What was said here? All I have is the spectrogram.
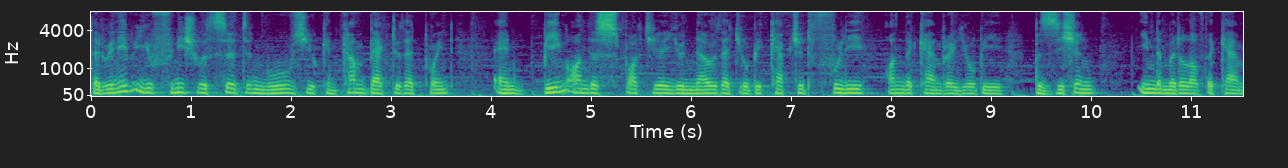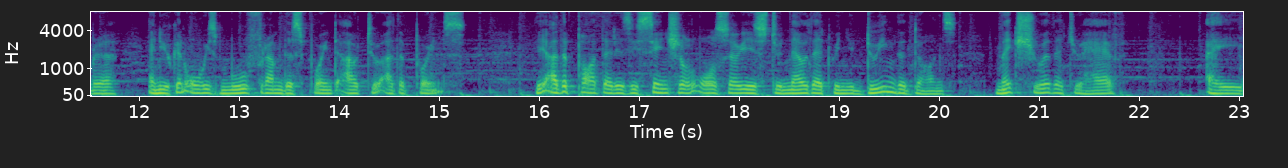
that whenever you finish with certain moves, you can come back to that point and being on this spot here, you know that you'll be captured fully on the camera. You'll be positioned in the middle of the camera and you can always move from this point out to other points. The other part that is essential also is to know that when you're doing the dance, make sure that you have a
